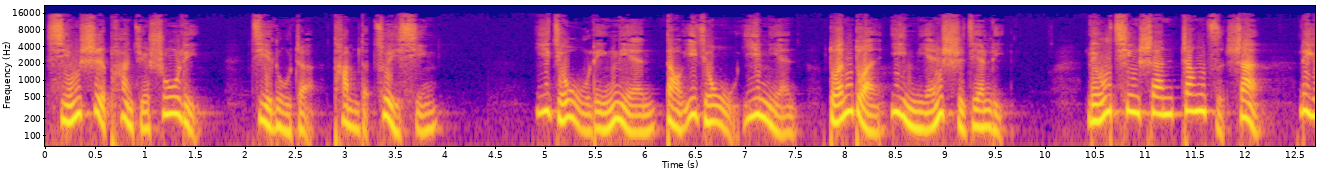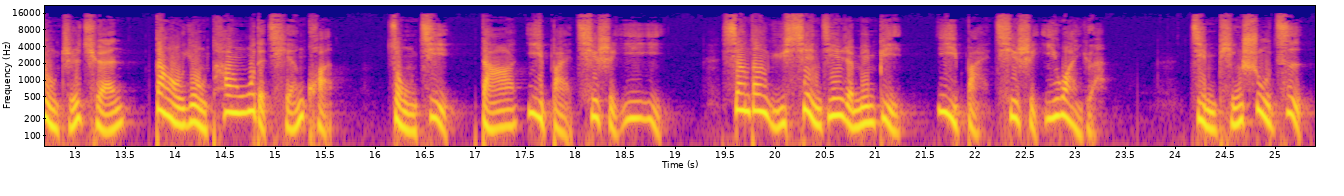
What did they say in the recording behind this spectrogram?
刑事判决书里记录着他们的罪行。一九五零年到一九五一年，短短一年时间里，刘青山、张子善利用职权盗用贪污的钱款，总计达一百七十一亿，相当于现金人民币一百七十一万元。仅凭数字，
